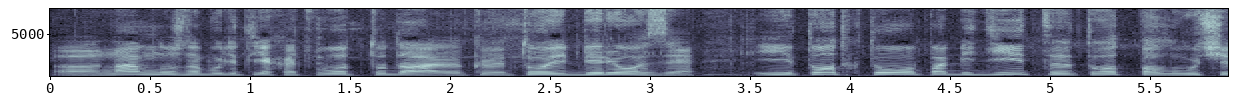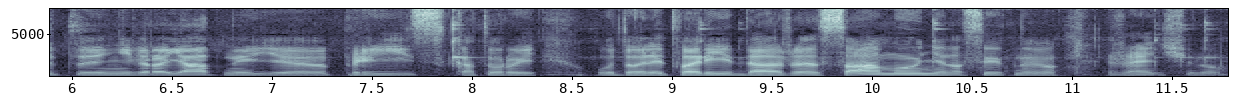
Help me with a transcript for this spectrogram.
Э, Нам нужно будет ехать вот туда, к той березе. И тот, кто победит, тот получит невероятный э, приз, который удовлетворит даже самую ненасытную женщину.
